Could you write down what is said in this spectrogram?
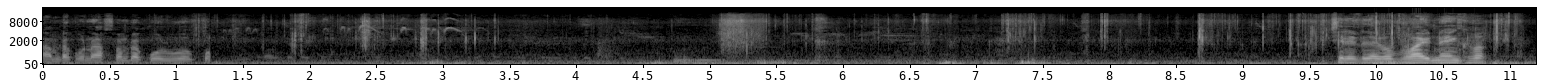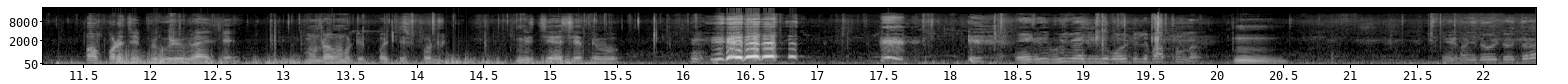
আমরা কোন আশ্রমটা করব? ছেলেটা দেখো ভয় নেই খো অপরে চেপে ঘুরে বেড়াইছে মোটামুটি পঁচিশ ফুট নিচে আছে তবু। ঘুরে হুম। ওইটা ওইটা ঘুরে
